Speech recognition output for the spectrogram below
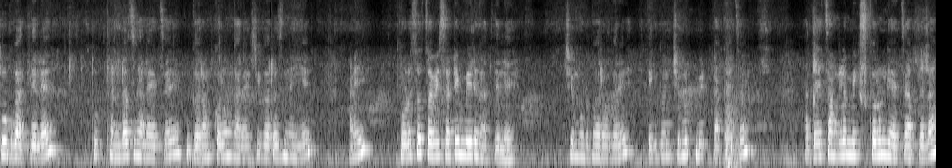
तूप घातलेलं आहे. तूप थंडच घालायचं आहे गरम करून घालायची गरज नाही आहे आणि थोडंसं चवीसाठी मीठ घातलेलं आहे. चिमूटभर वगैरे एक दोन चिमूट मीठ टाकायचं. आता हे चांगलं मिक्स करून घ्यायचं आहे आपल्याला.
